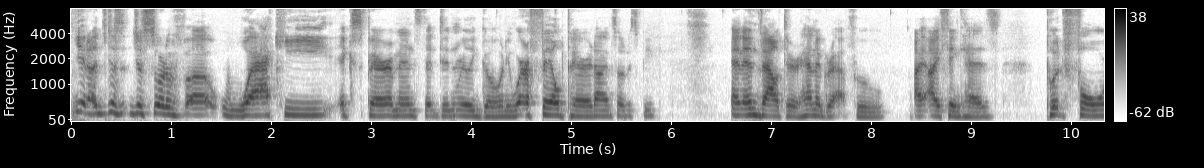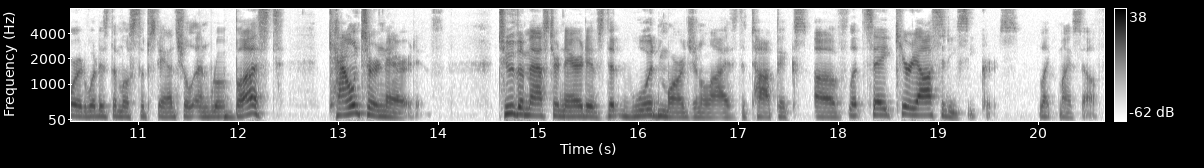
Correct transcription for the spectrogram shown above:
or you know just just sort of uh, wacky experiments that didn't really go anywhere a failed paradigm so to speak and and Wouter Hanegraaff, who I, I think has put forward what is the most substantial and robust counter narrative to the master narratives that would marginalize the topics of, let's say, curiosity seekers like myself,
